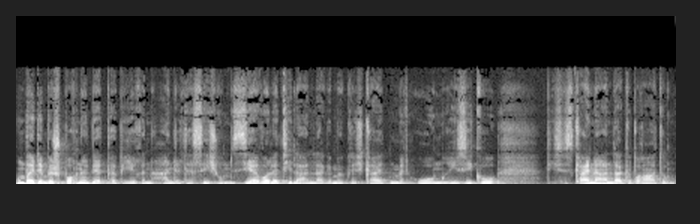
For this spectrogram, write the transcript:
und bei den besprochenen Wertpapieren handelt es sich um sehr volatile Anlagemöglichkeiten mit hohem Risiko. Dies ist keine Anlageberatung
